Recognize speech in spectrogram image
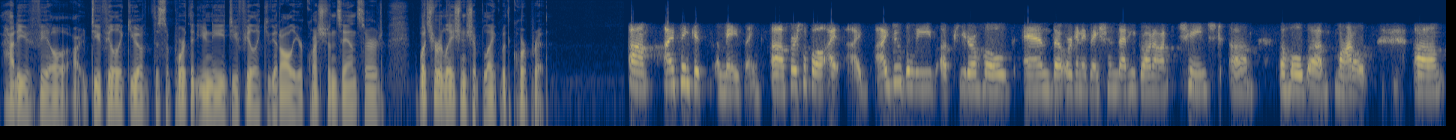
how do you feel? Do you feel like you have the support that you need? Do you feel like you get all your questions answered? What's your relationship like with corporate? Um, I think it's amazing. Uh, first of all, I, I, I do believe uh, Peter Holt and the organization that he brought on changed um, the whole uh, model. Um,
